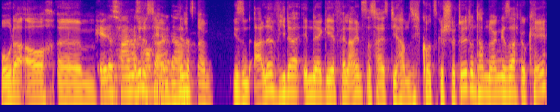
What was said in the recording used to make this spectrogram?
Oder auch ähm, Hildesheim ist Hildesheim, auch wieder da. Hildesheim. Die sind alle wieder in der GFL 1. Das heißt, die haben sich kurz geschüttelt und haben dann gesagt, okay,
